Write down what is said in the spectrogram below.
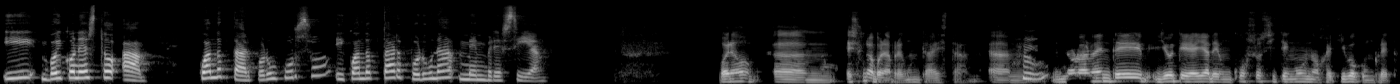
Y voy con esto a cuándo optar por un curso y cuándo optar por una membresía. Bueno, es una buena pregunta esta. Hmm. Normalmente yo te diría de un curso si tengo un objetivo concreto.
